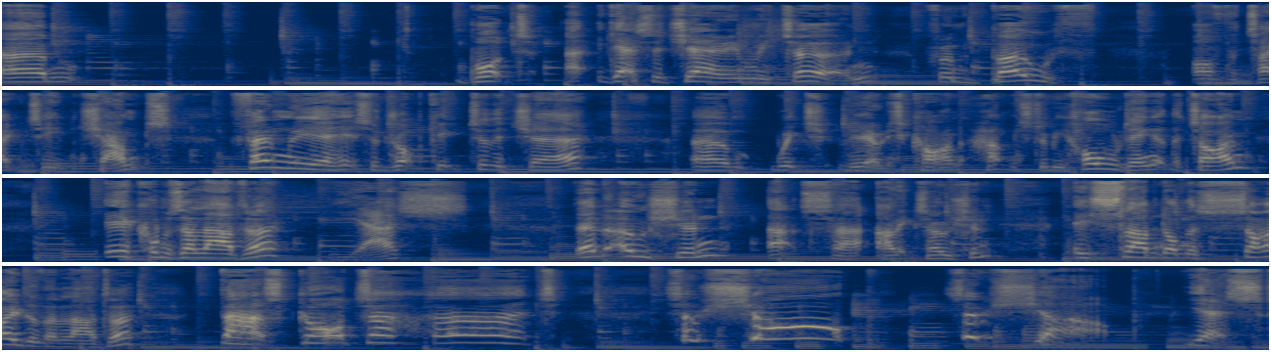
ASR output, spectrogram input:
um, but uh, gets a chair in return from both of the tag team champs. Fenrir hits a drop kick to the chair, um, which Leonis can't happens to be holding at the time. Here comes a ladder, yes. Then Ocean, that's uh, Alex Ocean, is slammed on the side of the ladder. That's got to hurt. So sharp, so sharp. Yes.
